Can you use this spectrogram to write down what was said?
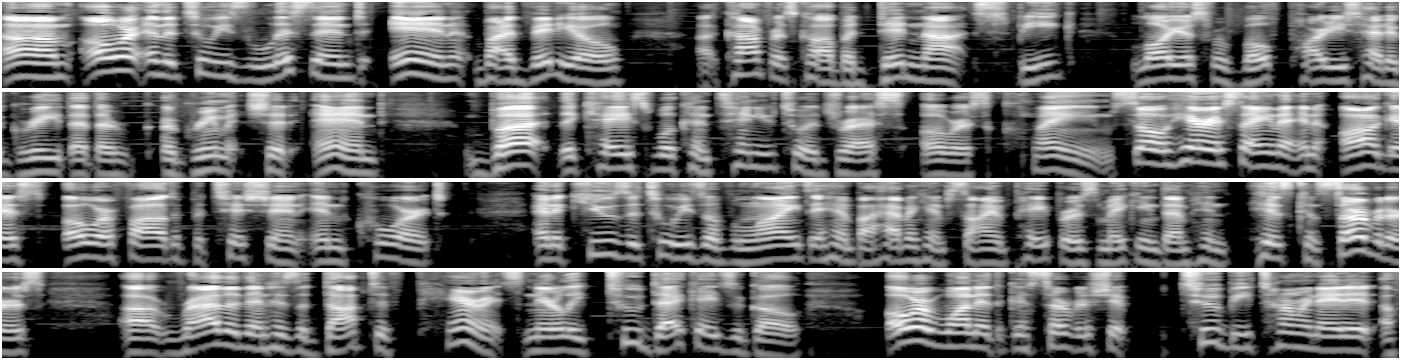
Um, Oher and the Tuohys listened in by video conference call, but did not speak. Lawyers for both parties had agreed that the agreement should end but the case will continue to address Oher's claims. So here is saying that in August, Oher filed a petition in court and accused the Tuohys of lying to him by having him sign papers making them his conservators uh, rather than his adoptive parents nearly two decades ago. Oher wanted the conservatorship to be terminated, a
